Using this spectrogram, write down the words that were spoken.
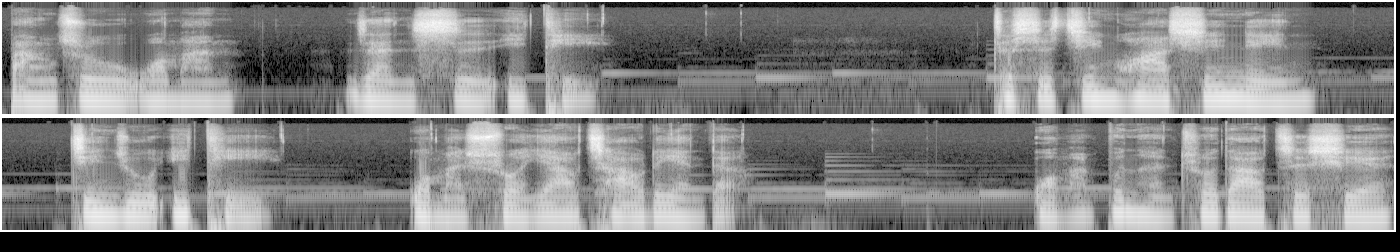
帮助我们认识一体。这是净化心灵、进入一体，我们所要操练的。我们不能做到这些，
